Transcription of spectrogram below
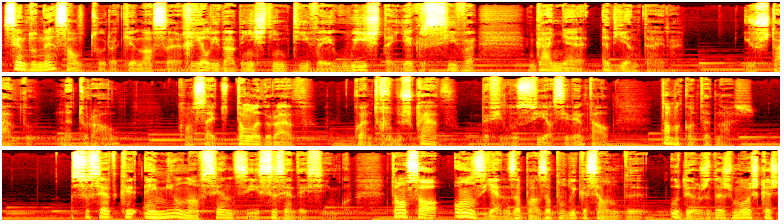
sendo nessa altura que a nossa realidade instintiva, egoísta e agressiva ganha a dianteira. E o estado natural, conceito tão adorado quanto rebuscado da filosofia ocidental, toma conta de nós. Sucede que, em 1965, tão só 11 anos após a publicação de O Deus das Moscas,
